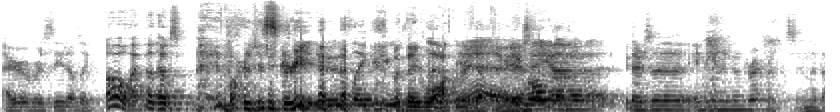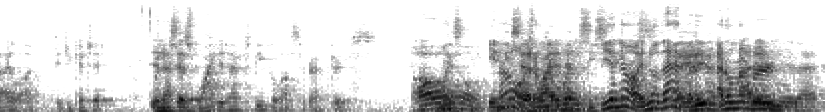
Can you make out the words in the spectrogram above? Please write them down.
I remember seeing it. I was like, oh, I thought that was part of the screen. It was like, it But was they cliff, walk right up there, There's yeah. a uh, there's a Indiana Jones reference in the dialogue. Did you catch it? Did when I? he says, "Why did it have to be velociraptors?" oh, Indy no, says, "Why did it have to be yeah, no, I know that. Yeah, but I, didn't, I don't I remember didn't hear that.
